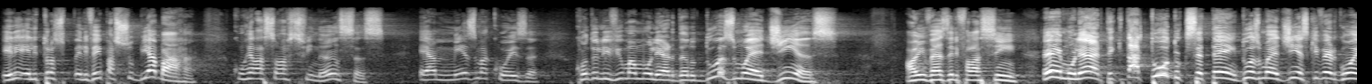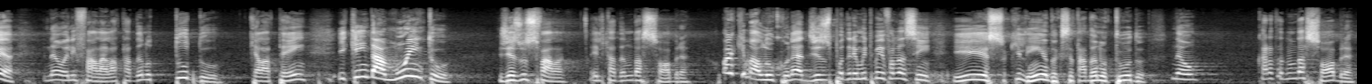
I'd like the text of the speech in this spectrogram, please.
ele, ele, trouxe, ele veio para subir a barra. Com relação às finanças, é a mesma coisa. Quando ele viu uma mulher dando duas moedinhas, ao invés dele falar assim: Ei, mulher, tem que dar tudo que você tem, duas moedinhas, que vergonha. Não, ele fala: ela está dando tudo que ela tem. E quem dá muito, Jesus fala: ele está dando da sobra. Olha que maluco, né? Jesus poderia muito bem falar assim: Isso, que lindo que você está dando tudo. Não, o cara está dando da sobra.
